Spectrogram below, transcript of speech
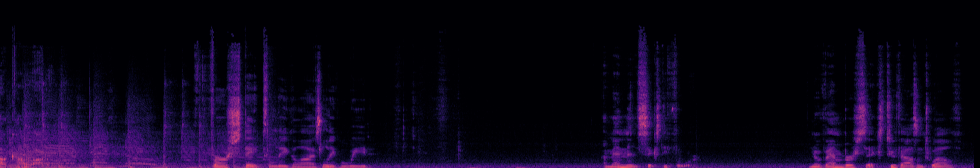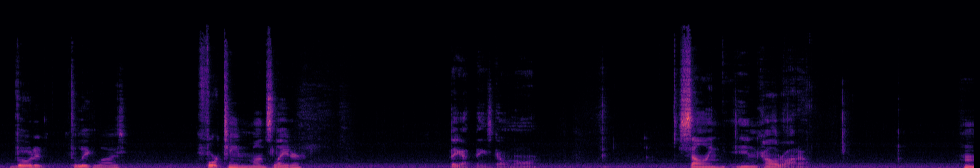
About Colorado? First state to legalize legal weed. Amendment 64. November 6, 2012, voted to legalize. 14 months later, they got things going on. Selling in Colorado. Hmm.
